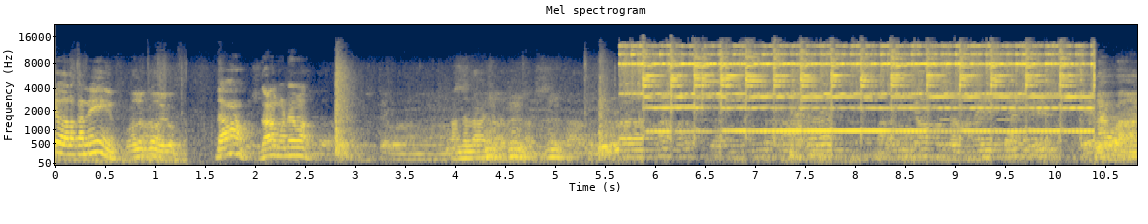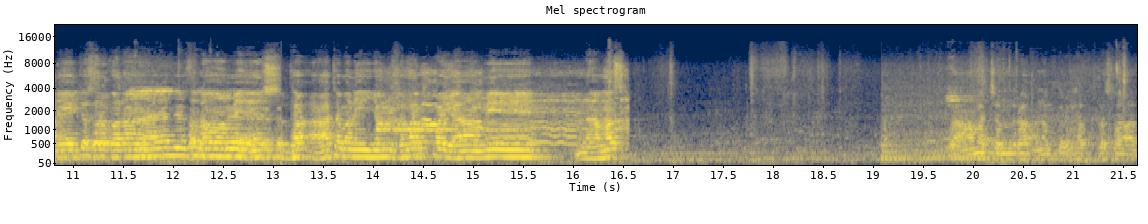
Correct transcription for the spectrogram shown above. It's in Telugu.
వాళ్ళకని దామా దామంటేమా పానే చ సర్వదా శుద్ధ ఆచమనీయం సమర్పయామి. నమస్ రామచంద్ర అనుగ్రహ ప్రసాద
